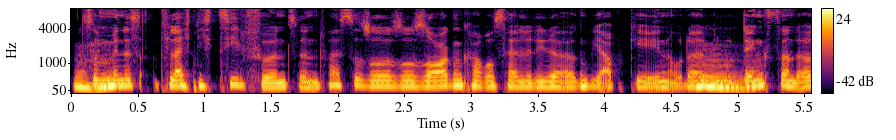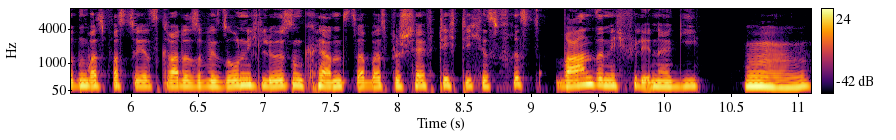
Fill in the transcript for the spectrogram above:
Mhm. Zumindest vielleicht nicht zielführend sind. Weißt du, so, so Sorgenkarusselle, die da irgendwie abgehen. Oder mhm. du denkst an irgendwas, was du jetzt gerade sowieso nicht lösen kannst, aber es beschäftigt dich, es frisst wahnsinnig viel Energie. Mhm.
